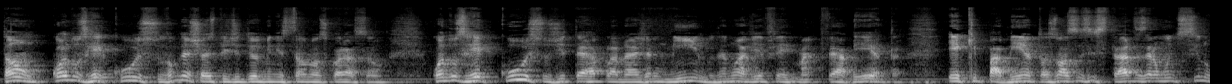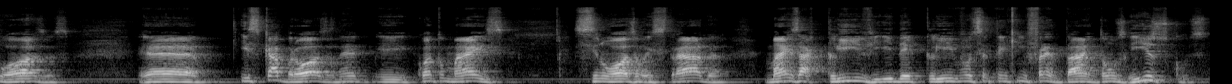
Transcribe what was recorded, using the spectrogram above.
Então, quando os recursos, vamos deixar o Espírito de Deus ministrar no nosso coração, quando os recursos de terraplanagem eram mínimos, né, não havia ferramenta, equipamento, as nossas estradas eram muito sinuosas, é, escabrosas, né? E quanto mais sinuosa uma estrada, mais aclive e declive você tem que enfrentar. Então, os riscos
